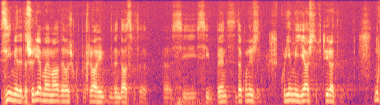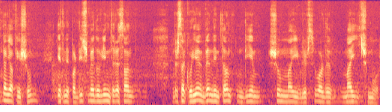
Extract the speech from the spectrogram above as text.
Gëzimi dhe dashuria ma e madhe është kur t'përkrahin vendasët si bend, se zakonisht kur jemi jashtë fytyrat nuk na njofin shumë jetën e përditshme dhe u vjen interesant, ndërsa kur je në vendin tënd ndihem shumë ma i vlerësuar dhe ma i çmuar.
